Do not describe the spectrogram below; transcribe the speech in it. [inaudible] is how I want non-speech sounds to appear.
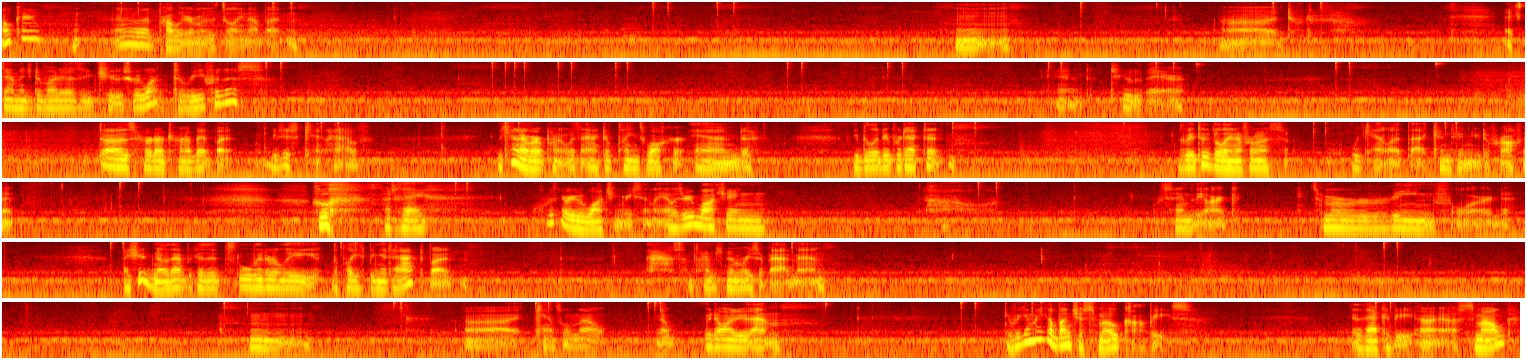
Okay, uh, that probably removes Delina, but. Hmm. Uh, X damage divided as you choose. So we want three for this. And two there. Does hurt our turn a bit, but we just can't have. We can't have our opponent with an active planeswalker and the ability to protect it. They took Delina from us, we can't let that continue to profit. Whew, to say? What was I rewatching recently? I was rewatching. Oh, what's the of the arc? It's Marineford. I should know that because it's literally the place being attacked, but ah, Sometimes memories are bad, man. Hmm. Uh, cancel, no. Nope, we don't want to do them. If we can make a bunch of smoke copies, that could be, uh, smoke.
